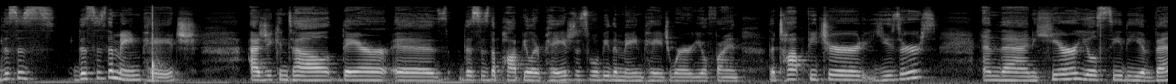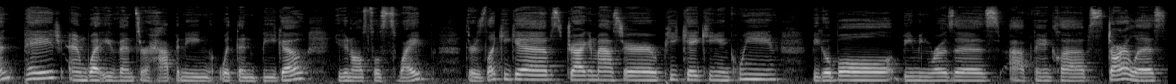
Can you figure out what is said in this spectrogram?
this is this is the main page. As you can tell, there is, this is the popular page. This will be the main page where you'll find the top featured users. And then here you'll see the event page and what events are happening within Bigo. You can also swipe. There's Lucky Gifts, Dragon Master, PK King and Queen, Bigo Bowl, Beaming Roses, uh, Fan Club, Starless.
